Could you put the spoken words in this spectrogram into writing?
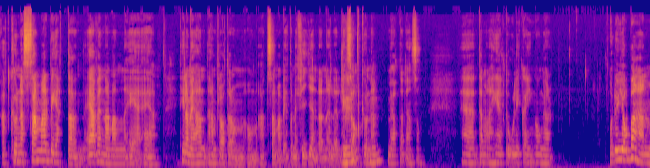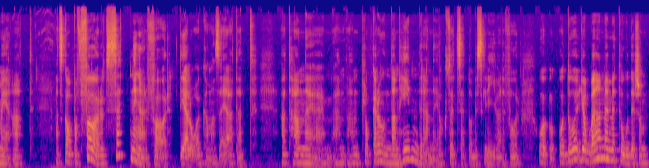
att kunna samarbeta även när man är, är till och med han, han pratar om, om att samarbeta med fienden eller liksom mm. kunna mm. möta den som eh, Eh, där man har helt olika ingångar. Och då jobbar han med att, att skapa förutsättningar för dialog kan man säga. Att, att, att han, eh, han, han plockar undan hindren är också ett sätt att beskriva det för. Och, och då jobbar han med metoder som,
